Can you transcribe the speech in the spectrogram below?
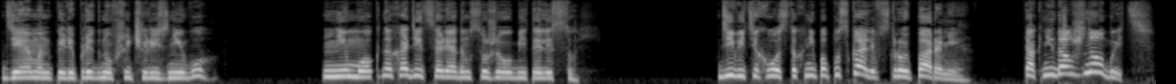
Демон, перепрыгнувший через него, не мог находиться рядом с уже убитой лисой. Девятихвостых не попускали в строй парами. Так не должно быть!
